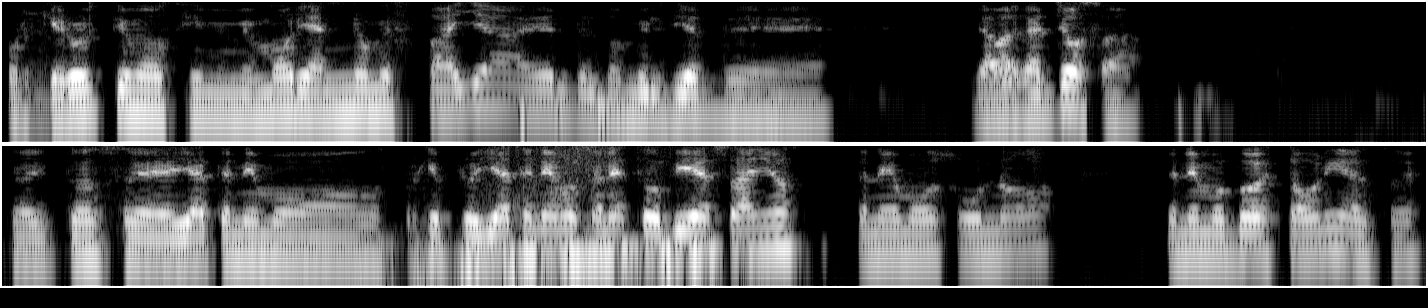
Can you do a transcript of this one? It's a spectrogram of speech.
Porque el último, si mi memoria no me falla, es el del 2010 de, de Vargas Llosa. Entonces ya tenemos, por ejemplo, ya tenemos en estos 10 años, tenemos uno, tenemos dos estadounidenses.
